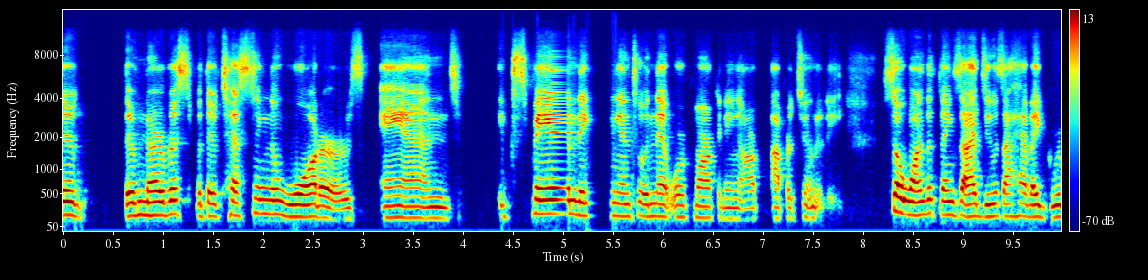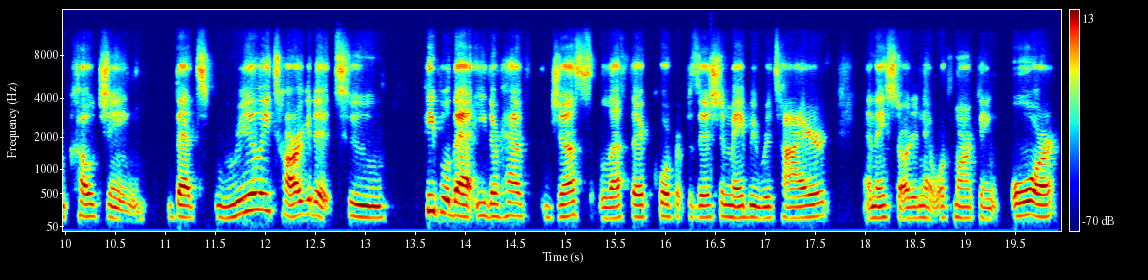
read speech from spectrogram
They're they're nervous, but they're testing the waters and expanding into a network marketing opportunity. So one of the things I do is I have a group coaching that's really targeted to people that either have just left their corporate position, maybe retired, and they started network marketing, or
